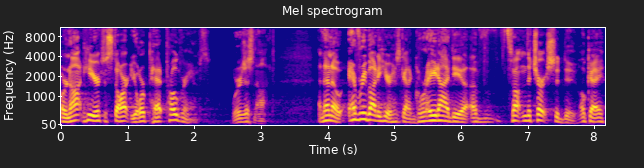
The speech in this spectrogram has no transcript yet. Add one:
are not here to start your pet programs. We're just not. And I know everybody here has got a great idea of something the church should do. Okay,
